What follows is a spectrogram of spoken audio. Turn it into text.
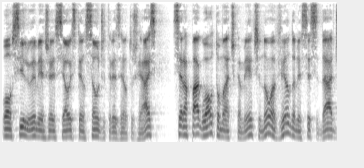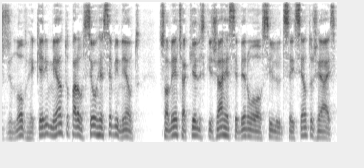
O auxílio emergencial extensão de 300 reais será pago automaticamente, não havendo a necessidade de novo requerimento para o seu recebimento. Somente aqueles que já receberam o auxílio de 600 reais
